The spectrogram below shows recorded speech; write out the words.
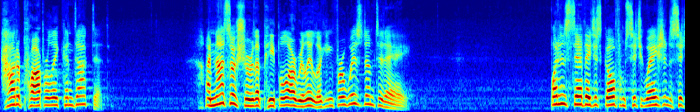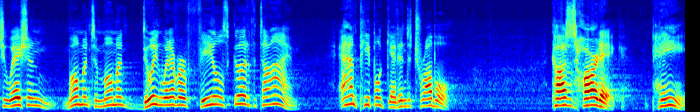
how to properly conduct it. I'm not so sure that people are really looking for wisdom today. But instead, they just go from situation to situation, moment to moment, doing whatever feels good at the time. And people get into trouble, causes heartache, pain.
